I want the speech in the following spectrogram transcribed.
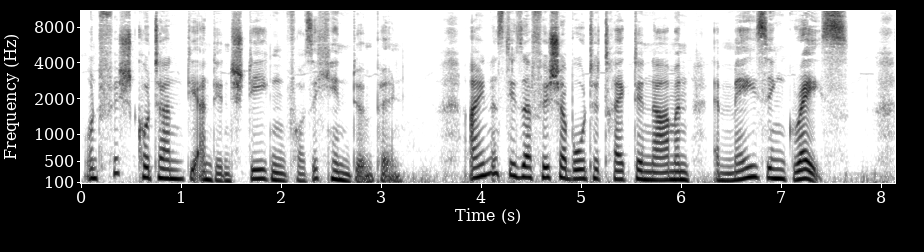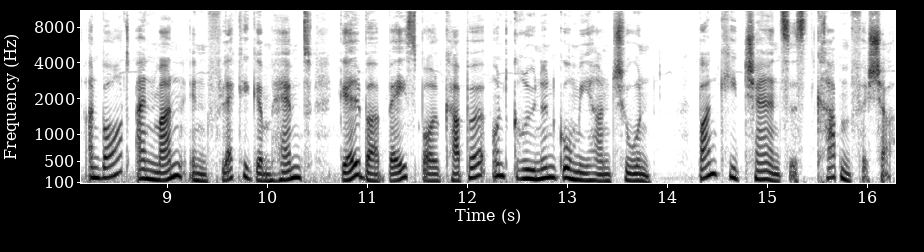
und Fischkuttern, die an den Stegen vor sich hin dümpeln. Eines dieser Fischerboote trägt den Namen Amazing Grace. An Bord ein Mann in fleckigem Hemd, gelber Baseballkappe und grünen Gummihandschuhen. Bunky Chance ist Krabbenfischer.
